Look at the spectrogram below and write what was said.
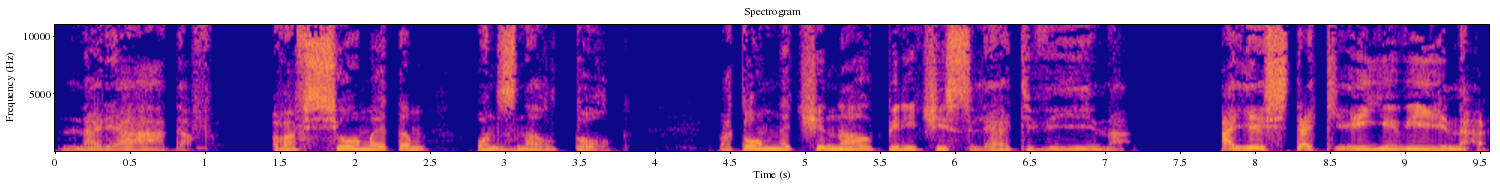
нарядов. Во всем этом он знал толк. Потом начинал перечислять вина. А есть такие вина,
